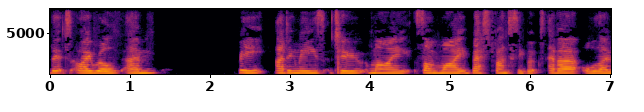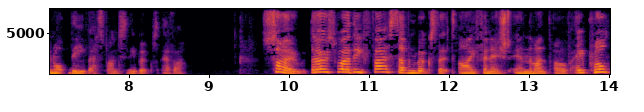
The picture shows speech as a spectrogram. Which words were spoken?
that I will um, be adding these to my some of my best fantasy books ever, although not the best fantasy books ever. So those were the first seven books that I finished in the month of April.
